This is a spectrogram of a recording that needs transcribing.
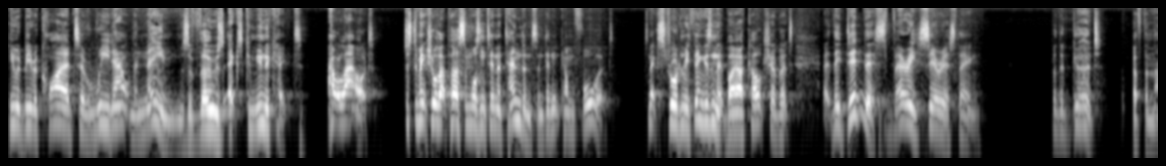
he would be required to read out the names of those excommunicate out loud, just to make sure that person wasn't in attendance and didn't come forward. It's an extraordinary thing, isn't it, by our culture? But uh, they did this very serious thing for the good of the man.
